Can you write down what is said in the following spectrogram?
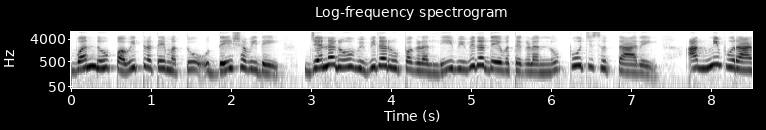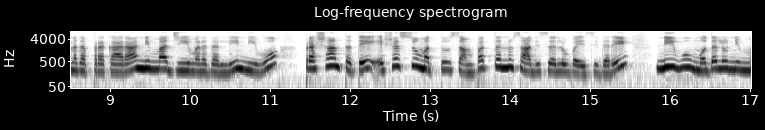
ಒಂದು ಪವಿತ್ರತೆ ಮತ್ತು ಉದ್ದೇಶವಿದೆ. ಜನರು ವಿವಿಧ ರೂಪಗಳಲ್ಲಿ ವಿವಿಧ ದೇವತೆಗಳನ್ನು ಪೂಜಿಸುತ್ತಾರೆ. ಅಗ್ನಿ ಪುರಾಣದ ಪ್ರಕಾರ ನಿಮ್ಮ ಜೀವನದಲ್ಲಿ ನೀವು ಪ್ರಶಾಂತತೆ, ಯಶಸ್ಸು ಮತ್ತು ಸಂಪತ್ತನ್ನು ಸಾಧಿಸಲು ಬಯಸಿದರೆ ನೀವು ಮೊದಲು ನಿಮ್ಮ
